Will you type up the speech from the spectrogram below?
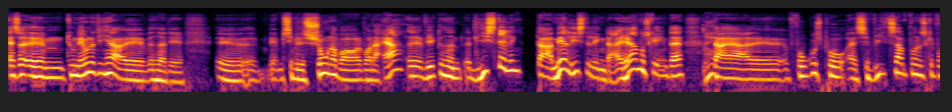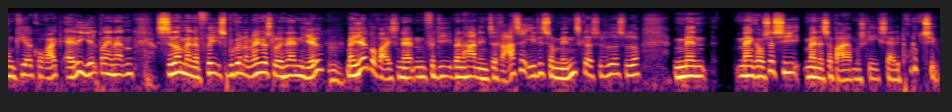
Altså, øhm, du nævner de her, øh, hvad hedder det, øh, civilisationer, hvor, hvor der er øh, virkeligheden ligestilling. Der er mere ligestilling, der er her måske endda. Ja. Der er øh, fokus på, at civilsamfundet skal fungere korrekt. Alle hjælper hinanden. Ja. Selvom man er fri, så begynder man ikke at slå hinanden ihjel. Mm. Man hjælper faktisk hinanden, fordi man har en interesse i det som mennesker osv. osv. Men man kan jo så sige, at man er så bare måske ikke særlig produktiv.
